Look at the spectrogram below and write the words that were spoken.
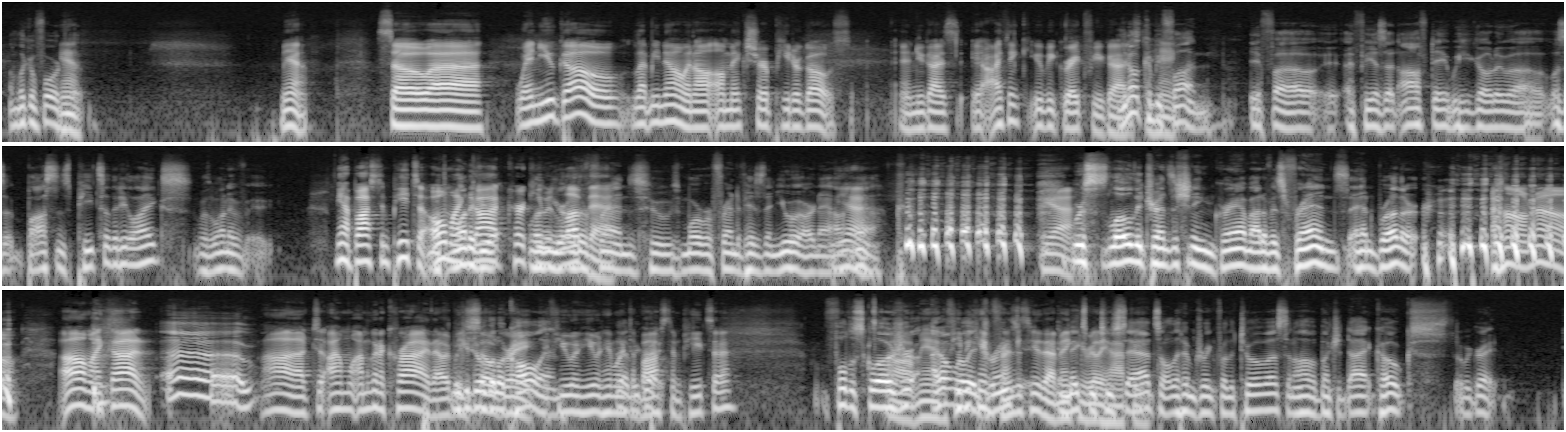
I'm looking forward Yeah. to it. yeah so uh, when you go let me know and I'll, I'll make sure peter goes and you guys yeah, i think it would be great for you guys You know, it could be fun if uh, if he has an off day. We could go to uh, was it Boston's Pizza that he likes with one of. Yeah, Boston Pizza. Oh my of your- God, Kirk, he would your love other that. friends who's more of a friend of his than you are now. Yeah. Yeah. We're slowly transitioning Graham out of his friends and brother. oh no. Oh my God. Uh, Ah, that- I'm I'm gonna cry. That would We be could do a so little great call-in. if you and you and him went to be great. Boston Pizza. full disclosure, Oh, man, I don't he really became drink. friends with you, that'd it make me makes really me too happy. sad, so I'll let him drink for the two of us, and I'll have a bunch of Diet Cokes. That'll be great.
